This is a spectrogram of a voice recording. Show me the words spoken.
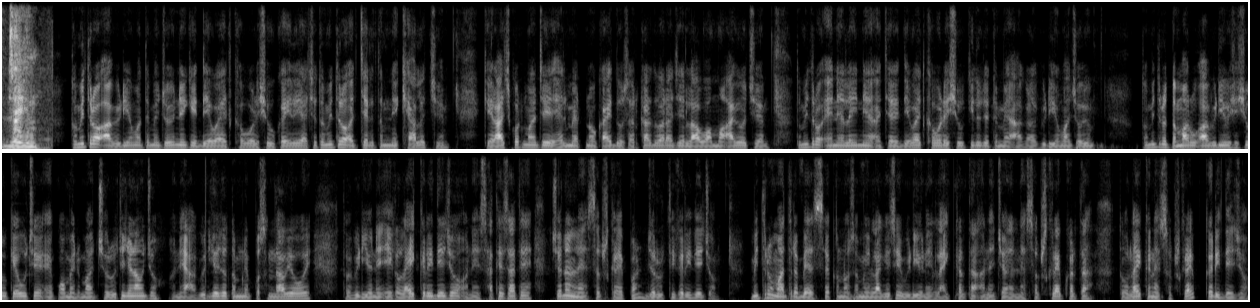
જય હિન્દ. તો મિત્રો, આ વિડીયોમાં તમે જોયું ને કે દેવાયત ખવડ શું કહી રહ્યા છે? તો મિત્રો, અત્યારે તમને ખ્યાલ જ છે કે રાજકોટમાં જે હેલ્મેટનો કાયદો સરકાર દ્વારા જે લાવવામાં આવ્યો છે, તો મિત્રો, એને લઈને અત્યારે દેવાયત ખવડે શું કીધું છે તમે આગળ વિડીયોમાં જોયું. તો મિત્રો, તમારું આ વીડિયો વિશે શું કહેવું છે એ કોમેન્ટમાં જરૂરથી જણાવજો અને આ વીડિયો જો તમને પસંદ આવ્યો હોય, તો વિડીયોને એક લાઇક કરી દેજો અને સાથે સાથે ચેનલને સબસ્ક્રાઈબ પણ જરૂરથી કરી દેજો. મિત્રો, માત્ર બે સેકન્ડનો સમય લાગે છે. વિડીયોને લાઇક કરતા અને ચેનલને સબસ્ક્રાઈબ કરતા તો લાઇક અને સબસ્ક્રાઈબ કરી દેજો.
